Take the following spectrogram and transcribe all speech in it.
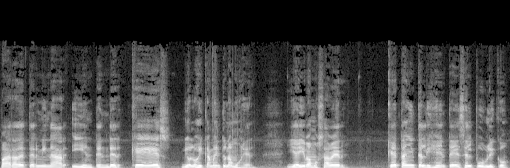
para determinar y entender qué es biológicamente una mujer. Y ahí vamos a ver qué tan inteligente es el público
